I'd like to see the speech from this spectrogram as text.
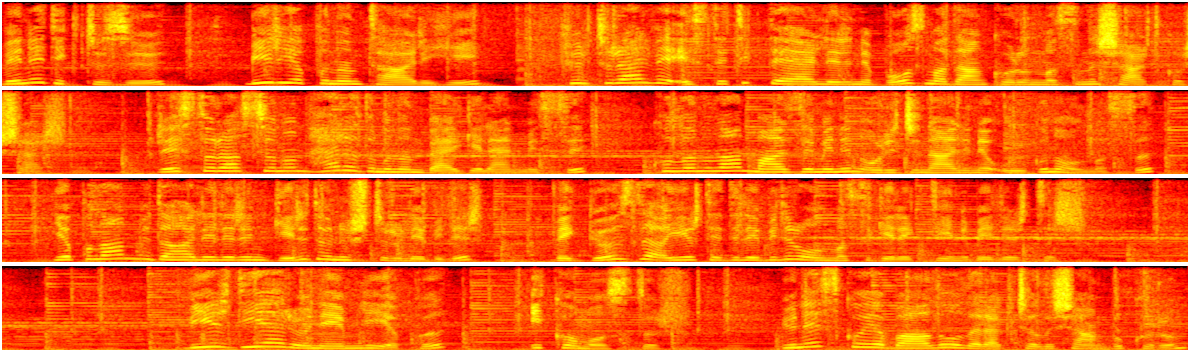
Venedik Tüzüğü, bir yapının tarihi, kültürel ve estetik değerlerini bozmadan korunmasını şart koşar. Restorasyonun her adımının belgelenmesi, kullanılan malzemenin orijinaline uygun olması, yapılan müdahalelerin geri dönüştürülebilir ve gözle ayırt edilebilir olması gerektiğini belirtir. Bir diğer önemli yapı, İKOMOS'tur. UNESCO'ya bağlı olarak çalışan bu kurum,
